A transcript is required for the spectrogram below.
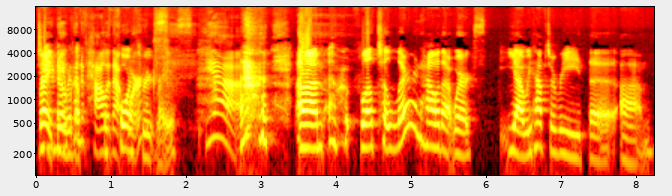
Do right, you know kind the, of how that fourth works. root race. Yeah. um, well, to learn how that works, yeah, we'd have to read the um,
